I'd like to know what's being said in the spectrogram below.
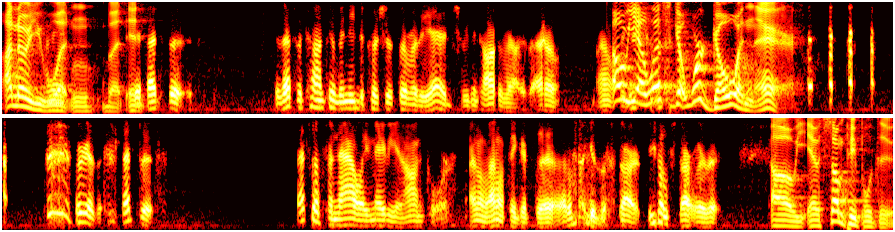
I know you wouldn't, but If that's the if that's the content we need to push us over the edge, we can talk about it. I don't. I don't Oh yeah, let's go. We're going there. That's a that's a finale, maybe an encore. I don't. I don't think it's a. I don't think it's a start. You don't start with it. Oh yeah, some people do.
